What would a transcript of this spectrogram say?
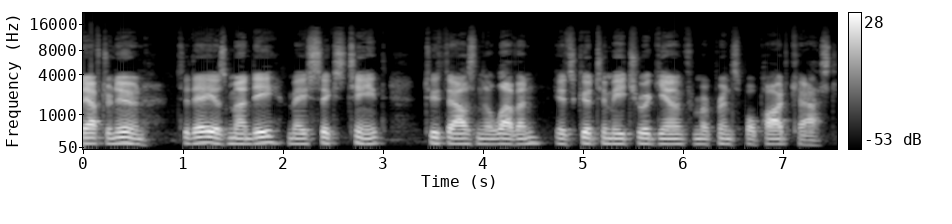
afternoon. Today is Monday, May 16th, 2011. It's good to meet you again from a Principal podcast.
